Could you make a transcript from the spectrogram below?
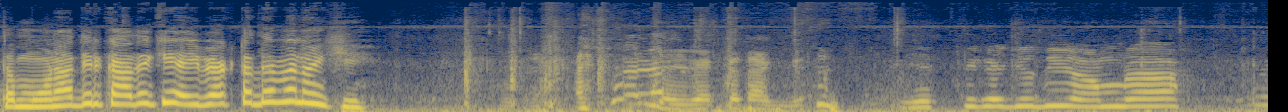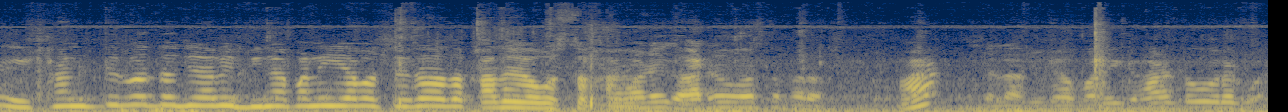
তা মোনাদির কাঁধে কি এই ব্যাগটা দেবে নাকি? এই ব্যাগটা থাকবে। এর থেকে যদি আমরা এখান থেকে তো যে আমি বিনা পানি যাব সেটাও তো কাদের অবস্থা খারাপ হ্যাঁ বিনাপানি ঘাট ও এরকম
